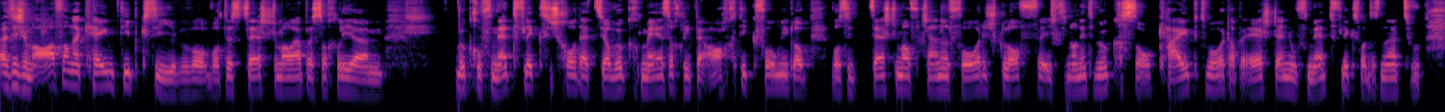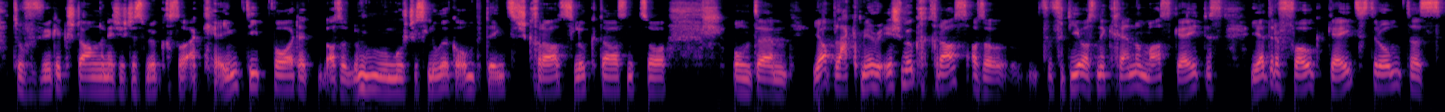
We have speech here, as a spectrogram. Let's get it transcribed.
es war am Anfang ein Game-Tipp, gewesen, wo, wo das das erste Mal eben so ein bisschen, ähm, wirklich auf Netflix ist gekommen, da hat sie ja wirklich mehr so ein bisschen Beachtung gefunden. Ich glaube, wo sie das erste Mal auf Channel 4 ist gelaufen, ist sie noch nicht wirklich so gehypt worden, aber erst dann auf Netflix, wo das nicht zu, zur Verfügung gestanden ist, ist das wirklich so ein Game-Tipp geworden. Also, du musst das schauen unbedingt, das ist krass, schau das und so. Und, ähm, ja, Black Mirror ist wirklich krass. Also, für, für die, die es nicht kennen, um was geht es, jeder Folge geht es darum, dass,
